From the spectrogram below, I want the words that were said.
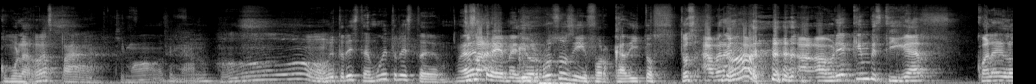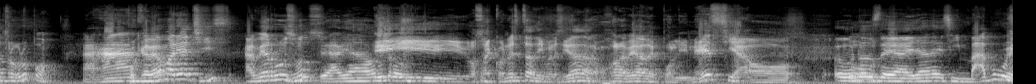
Como la raspa. Simón, Simón. Oh. Muy triste, muy triste. Entonces, entre medio rusos y forcaditos. Entonces, habrá, No. ha- habría que investigar cuál era el otro grupo. Ajá. Porque había mariachis, había rusos. Y había otro. y, o sea, con esta diversidad, a lo mejor había de Polinesia o. Unos o- de allá de Zimbabue,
